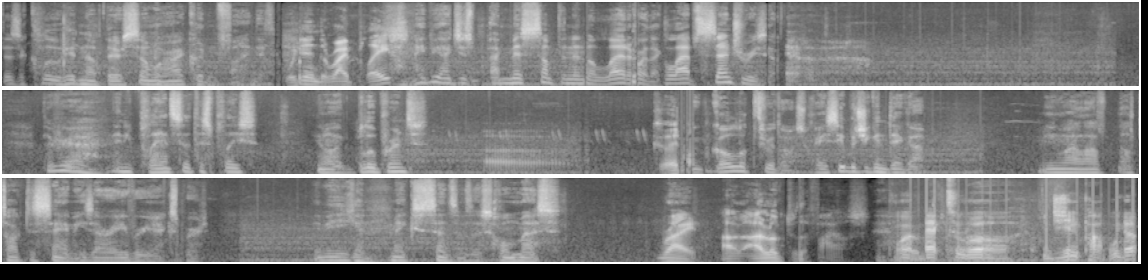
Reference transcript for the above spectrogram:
There's a clue hidden up there somewhere. I couldn't find it. We in the right place? Maybe I just I missed something in the letter or that collapsed centuries ago. There uh, any plans to this place? You know, like blueprints? Good. Go look through those, okay? See what you can dig up. Meanwhile, I'll, I'll talk to Sam. He's our Avery expert. Maybe he can make sense of this whole mess. Right. I'll, I'll look through the files. Well, back to, uh, gen pop we got?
